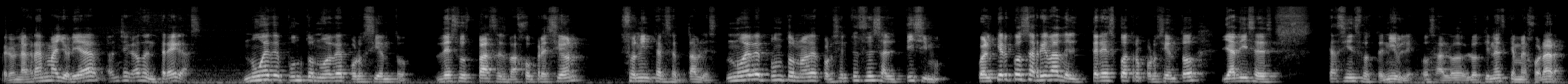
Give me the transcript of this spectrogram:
pero en la gran mayoría han llegado entregas. 9.9% de sus pases bajo presión son interceptables. 9.9%, eso es altísimo. Cualquier cosa arriba del 3-4% ya dices, casi insostenible, o sea, lo, tienes que mejorar.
